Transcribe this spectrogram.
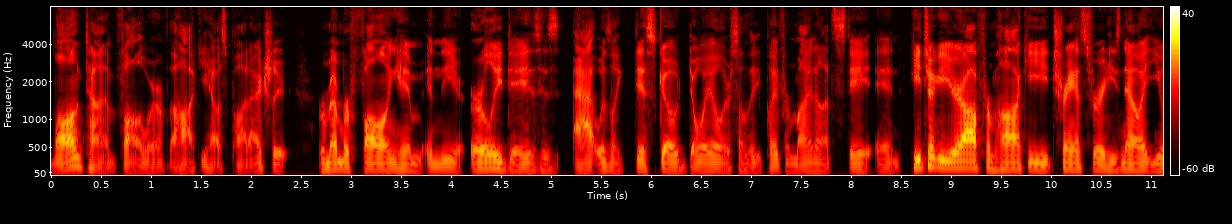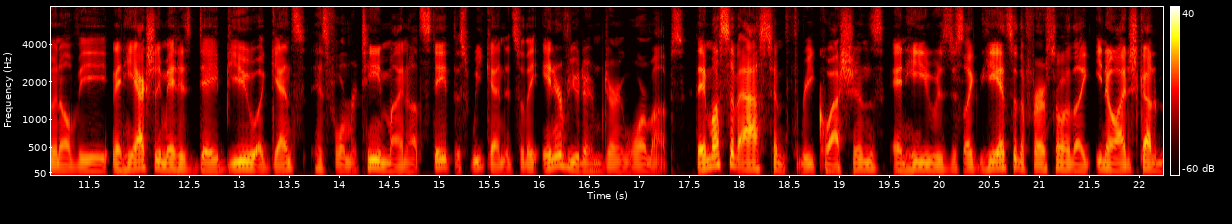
longtime follower of the Hockey House Pod. I actually remember following him in the early days. His at was like Disco Doyle or something. He played for Minot State and he took a year off from hockey, transferred. He's now at UNLV and he actually made his debut against his former team, Minot State, this weekend. And so they interviewed him during warmups. They must have asked him three questions and he was just like, he answered the first one like, you know, I just got to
